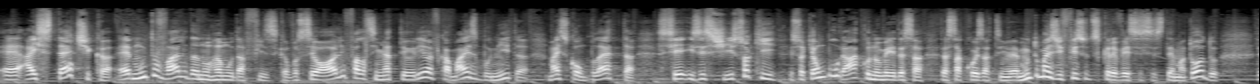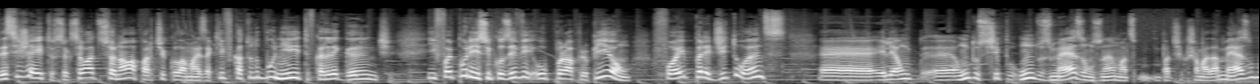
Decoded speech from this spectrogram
é, a estética é muito válida no ramo da física. Você olha e fala assim, minha teoria vai ficar mais bonita, mais completa, se existir isso aqui. Isso aqui é um buraco no meio dessa, dessa coisa. assim. É muito mais difícil descrever esse sistema todo desse jeito. Se eu adicionar uma partícula a mais aqui, fica tudo bonito, fica elegante. E foi por isso. Inclusive, o próprio Pion foi predito antes. É, ele é um, é um dos tipos, um dos mesons, né? Uma partícula chamada meson,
